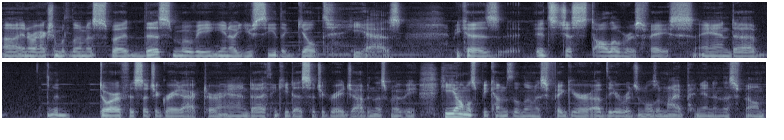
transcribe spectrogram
uh, interaction with Loomis. But this movie, you know, you see the guilt he has because it's just all over his face, and Dourif is such a great actor, and uh, I think he does such a great job in this movie. He almost becomes the Loomis figure of the originals, in my opinion, in this film.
